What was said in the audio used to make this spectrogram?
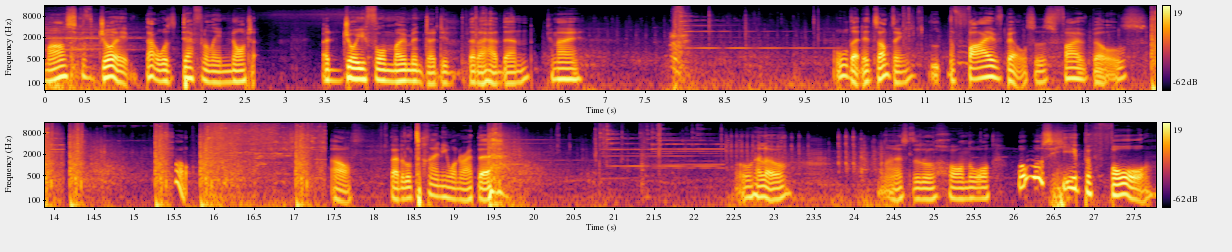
Mask of Joy. That was definitely not a joyful moment I did that I had then. Can I? Oh, that did something. The five bells. So there's five bells. Oh. Oh, that little tiny one right there. Oh, hello. Nice little hole in the wall. What was here before,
